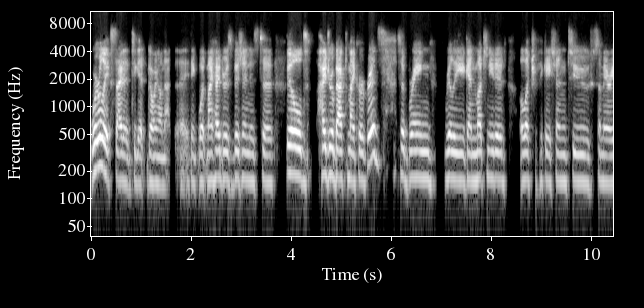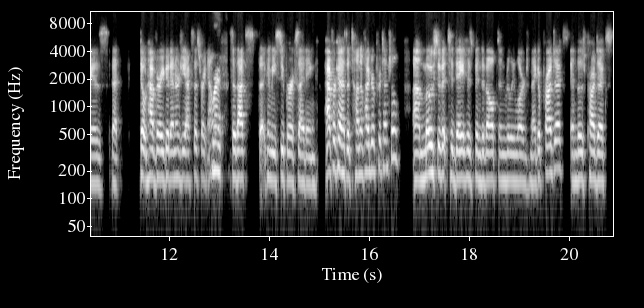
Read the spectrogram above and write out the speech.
we're really excited to get going on that. I think what MyHydro's vision is to build hydro backed microgrids to bring really, again, much needed electrification to some areas that don't have very good energy access right now. Right. So that's that can be super exciting. Africa has a ton of hydro potential. Um, most of it to date has been developed in really large mega projects, and those projects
